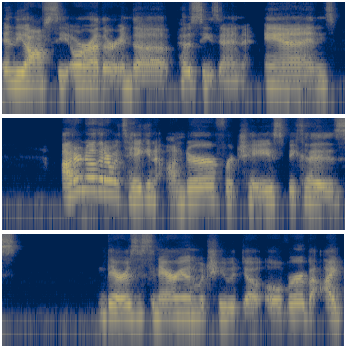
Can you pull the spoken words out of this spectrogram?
in the off season or rather in the postseason. And I don't know that I would take an under for Chase because there is a scenario in which he would go over, but I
